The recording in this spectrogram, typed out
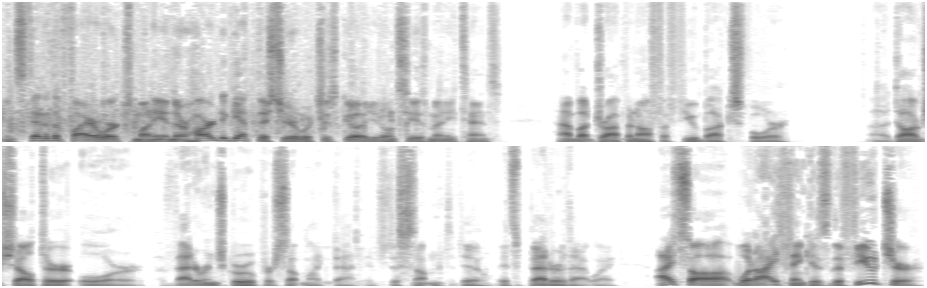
instead of the fireworks money, and they're hard to get this year, which is good. You don't see as many tents. How about dropping off a few bucks for a dog shelter or a veterans group or something like that? It's just something to do. It's better that way. I saw what I think is the future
